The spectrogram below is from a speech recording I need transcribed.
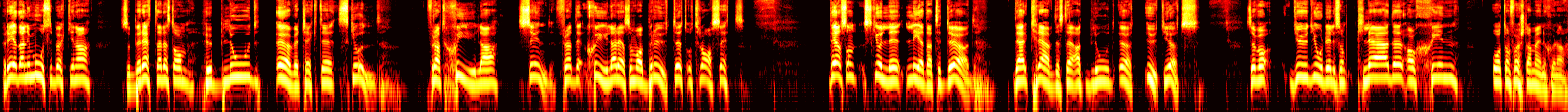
Redan i Moseböckerna så berättades det om hur blod övertäckte skuld. För att skyla synd, för att skyla det som var brutet och trasigt. Det som skulle leda till död, där krävdes det att blod utgöts. Så var, Gud gjorde liksom kläder av skinn åt de första människorna.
